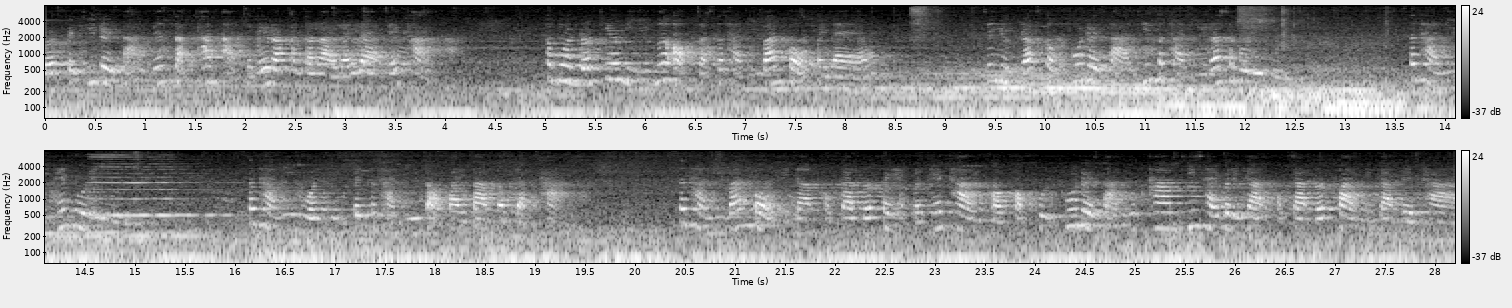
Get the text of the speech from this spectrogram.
รถเป็นที่โดยสารเนื่องจากท่านอาจจะได้รับอันตรายร้ายแรงได้ค่ะ ขบวนรถเที่ยวนี้เมื่อออกจากสถานีบ้านโป่งไปแล้ว จะหยุด รับส่งผู้โดยสารที่สถานีราชบุรี สถานีเพชรบุรี สถานีหัวหินเป็นสถานีต่อไปตามลำดับค่ะ สถานีบ้านโป่งในนามของการรถไฟแห่งประเทศไทยขอขอบคุณผู้โดยสารทุกท่านที่ใช้บริการของการรถไฟในการเดินทาง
